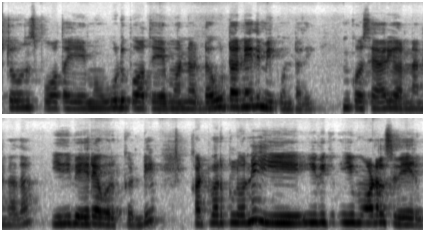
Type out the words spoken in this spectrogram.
స్టోన్స్ పోతాయేమో ఊడిపోతాయేమో అన్న డౌట్ అనేది మీకు ఉంటుంది. ఇంకో శారీ అన్నాను కదా ఇది వేరే వర్క్ అండి. కట్ వర్క్లోనే ఈ ఇవి ఈ మోడల్స్ వేరు.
